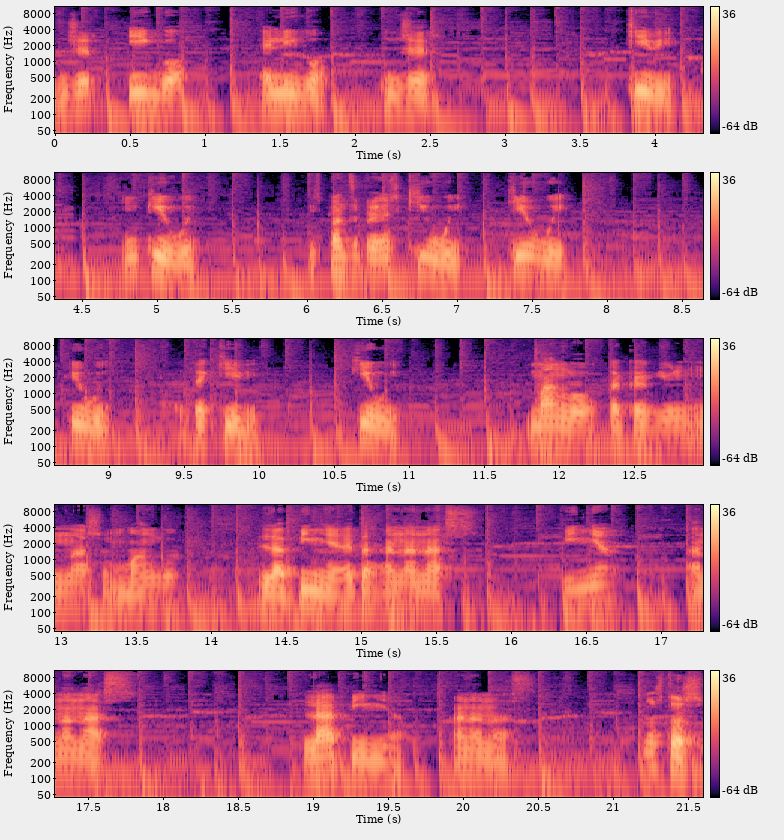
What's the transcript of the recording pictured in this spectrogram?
Инжир, иго. Higo. Инжир. Киви. Киви. Испанцы произносят киви. Киви. Киви. Это киви. Киви. Манго, так как в нашем манго. Ла пиня, это ананас. Пиня, ананас. Ла пиня, ананас. Ну что ж,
